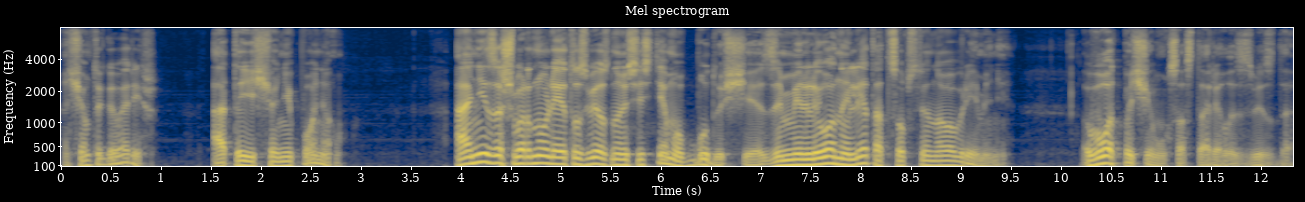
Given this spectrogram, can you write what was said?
О чем ты говоришь? А ты еще не понял? Они зашвырнули эту звездную систему в будущее, за миллионы лет от собственного времени. Вот почему состарилась звезда.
